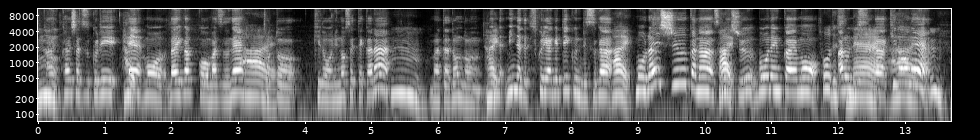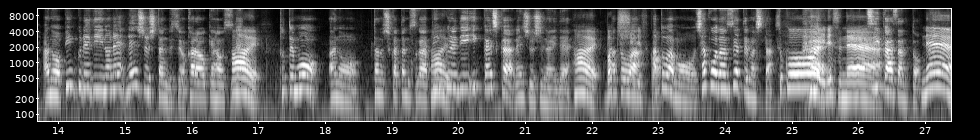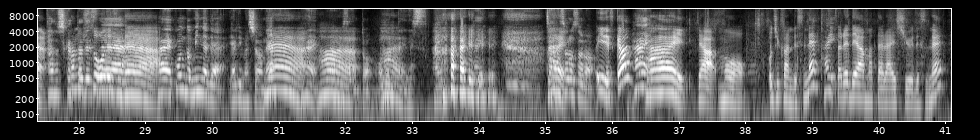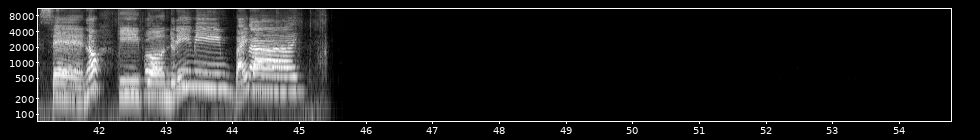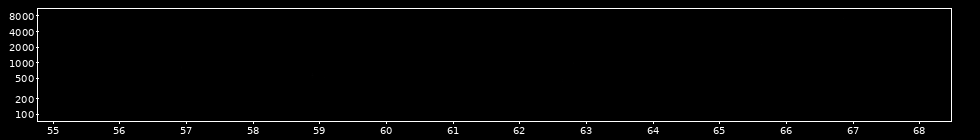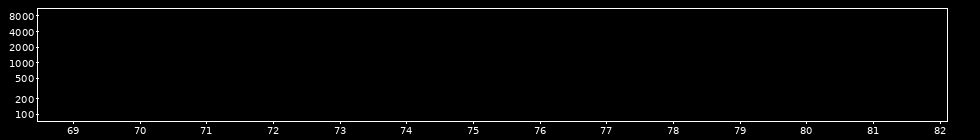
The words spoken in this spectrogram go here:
うん。会会社作り、はい。ね、もう大学校をまずね、はい。ちょっと軌道に乗せてから、うん。またどんどんみんな,、はい。みんなで作り上げていくんですが、はい。もう来週かな再来週、忘年会もあるんですが昨日ね、あのピンク・レディーのね練習したんですよカラオケハウスで、はい。とてもあの楽しかったんですが、ピンクレディ一回しか練習しないで、はい。あとはあとはもう社交ダンスやってました。すごいですね、ちいかわさんと。ねえ。楽しかったですね。ですね。はい、今度みんなでやりましょうね。はい、はい。ラムさんと踊りたいです。はい。はい、はい。じゃあ、はい。そろそろ。いいですか？はい。はい。じゃあもうお時間ですね、はい。それではまた来週ですね。せーの。Keep on dreaming. バイバイ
